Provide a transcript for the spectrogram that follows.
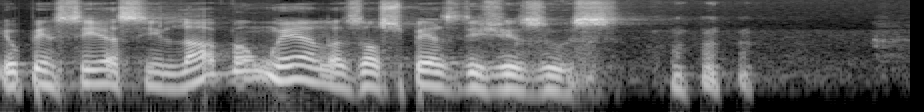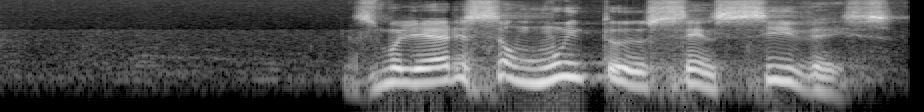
eu pensei assim: lá vão elas aos pés de Jesus. As mulheres são muito sensíveis.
